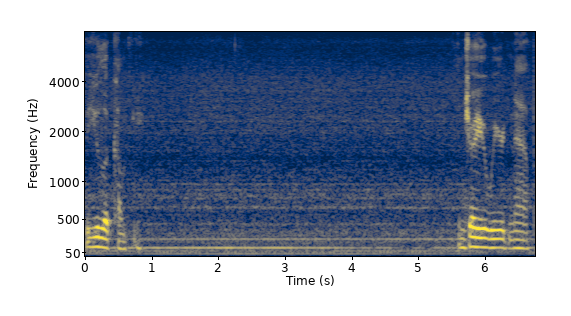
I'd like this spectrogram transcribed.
But you look comfy. Enjoy your weird nap.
